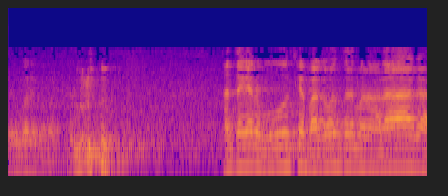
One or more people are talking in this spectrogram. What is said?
నిర్మూలింపబడతాయి అంతేగాని ఊరికే భగవంతుని మనం అలాగా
